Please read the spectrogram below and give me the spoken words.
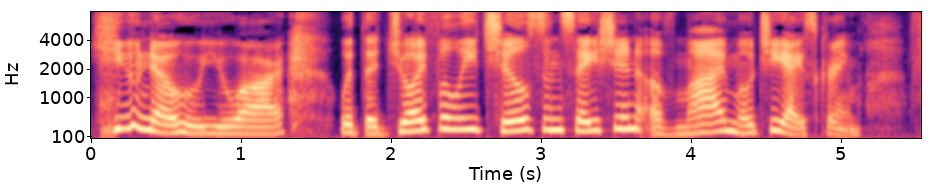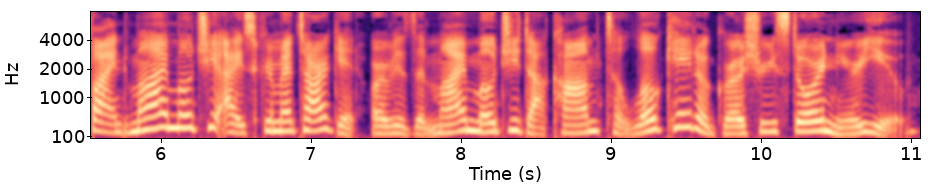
you know who you are with the joyfully chill sensation of My Mochi ice cream. Find My Mochi ice cream at Target or visit MyMochi.com to locate a grocery store near you.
